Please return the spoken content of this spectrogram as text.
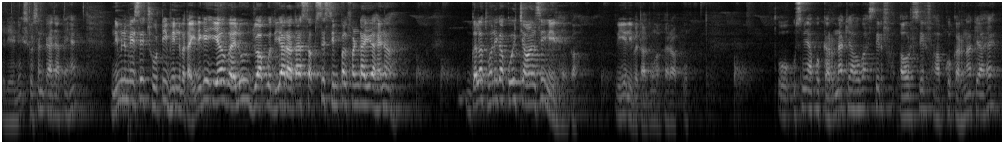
चलिए नेक्स्ट क्वेश्चन पे आ जाते हैं। निम्न में से छोटी भिन्न बताइए। देखिए, यह वैल्यू जो आपको दिया रहता है, सबसे सिंपल फंडा यह है ना। गलत होने का कोई चांस ही नहीं रहेगा। रियली बता दूँगा अगर आपको। तो उसमें आपको करना क्या होगा? सिर्फ़ और सिर्फ़ आपको करना क्या है?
